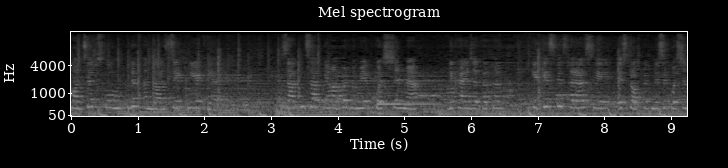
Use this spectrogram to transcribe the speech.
कॉन्सेप्ट को मुख्तलिफ़ अंदाज से क्लियर किया गया साथ ही साथ यहाँ पर हमें क्वेश्चन मैप दिखाया जाता था कि किस किस तरह से इस टॉपिक में से क्वेश्चन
